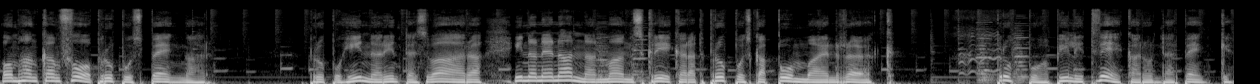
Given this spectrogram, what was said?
om han kan få Propos pengar. Propo hinner inte svara innan en annan man skriker att Propo ska pumma en rök. Propo och Pili tvekar under bänken.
